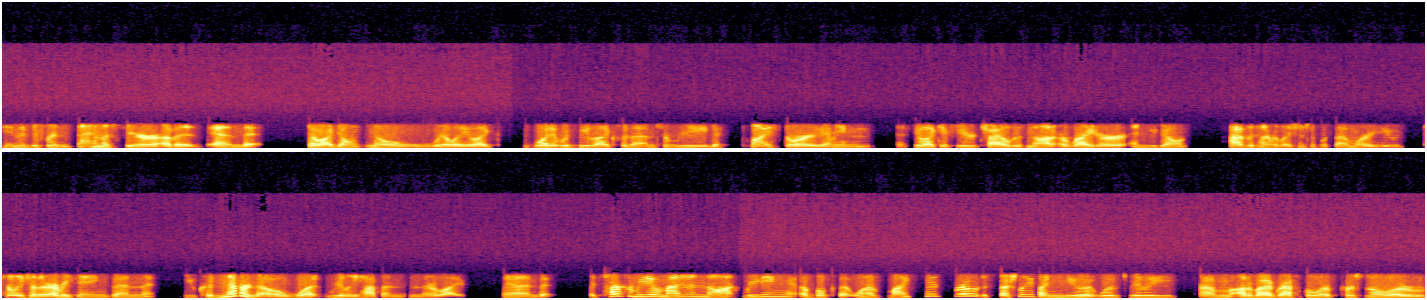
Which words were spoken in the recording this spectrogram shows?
in a different hemisphere of it, and so I don't know really like what it would be like for them to read my story. I mean, I feel like if your child is not a writer and you don't have the kind of relationship with them where you tell each other everything, then you could never know what really happens in their life. And it's hard for me to imagine not reading a book that one of my kids wrote, especially if I knew it was really um, autobiographical or personal. Or,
